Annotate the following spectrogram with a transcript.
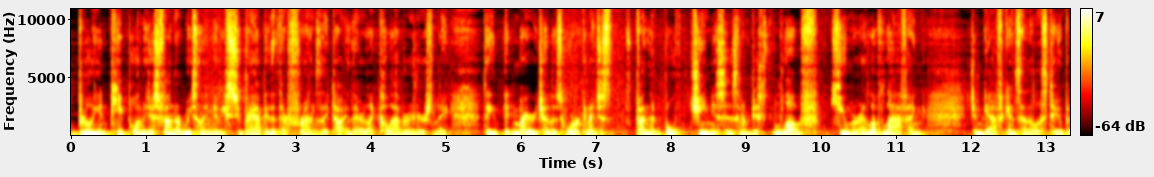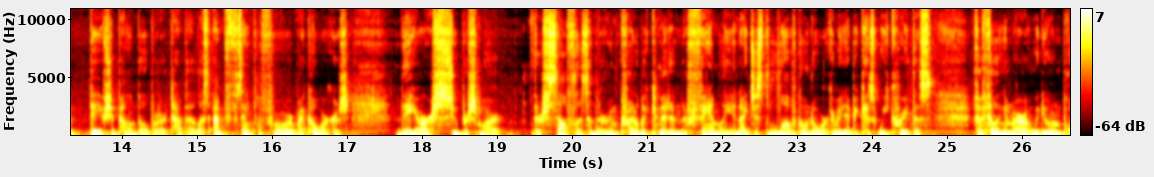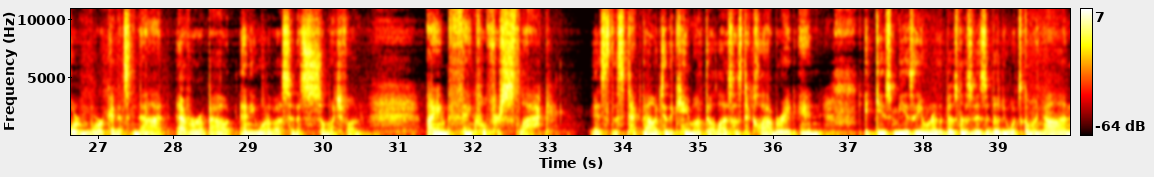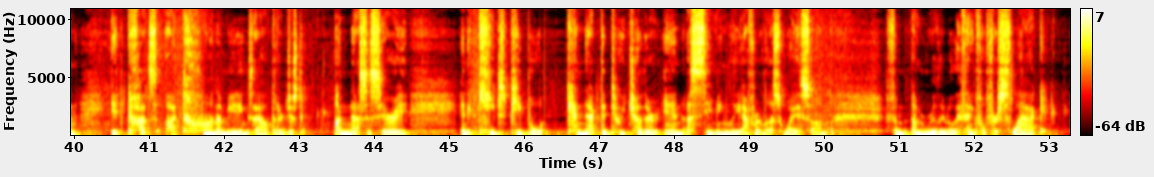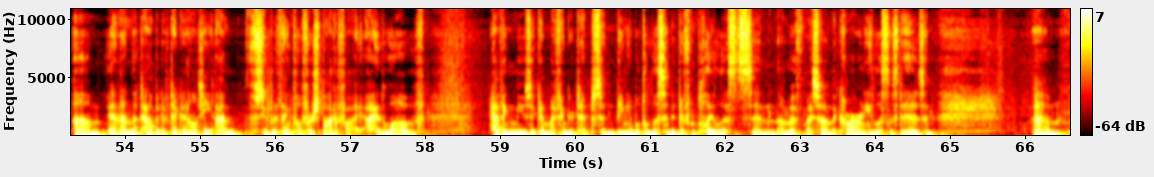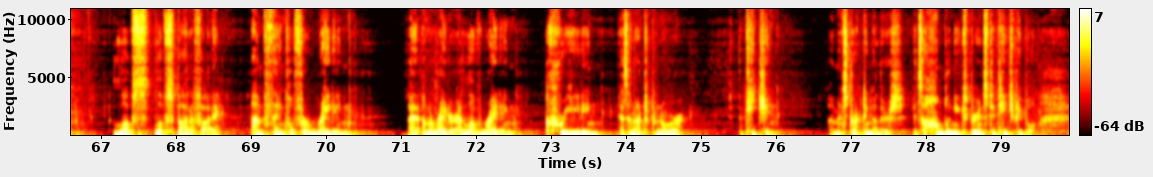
brilliant people, and I just found out recently. Maybe super happy that they're friends. They talk, they're like collaborators, and they they admire each other's work. And I just find that both geniuses, and I just love humor. I love laughing. Jim Gaffigan's on the list too, but Dave Chappelle and Bill Burr are top of that list. I'm thankful for my coworkers. They are super smart. They're selfless and they're incredibly committed in their family. And I just love going to work every day because we create this fulfilling environment. We do important work and it's not ever about any one of us. And it's so much fun. I am thankful for Slack. It's this technology that came out that allows us to collaborate and it gives me as the owner of the business visibility of what's going on. It cuts a ton of meetings out that are just unnecessary and it keeps people connected to each other in a seemingly effortless way. So I'm, I'm really, really thankful for Slack. Um, and on the topic of technology, I'm super thankful for Spotify. I love having music on my fingertips and being able to listen to different playlists. And I'm with my son in the car, and he listens to his. And um, loves love Spotify. I'm thankful for writing. I, I'm a writer. I love writing, creating as an entrepreneur, teaching. I'm instructing others. It's a humbling experience to teach people,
